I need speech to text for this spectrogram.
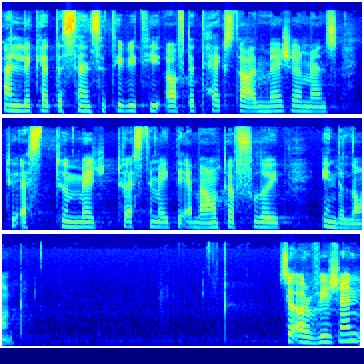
and look at the sensitivity of the textile measurements to, to, me to estimate the amount of fluid in the lung. So our vision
